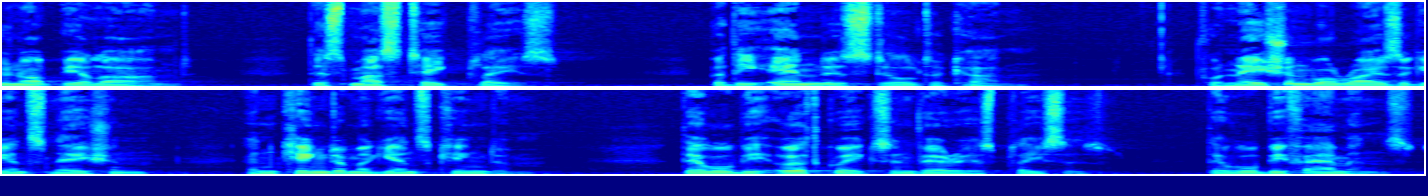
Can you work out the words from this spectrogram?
do not be alarmed. This must take place. But the end is still to come. For nation will rise against nation, and kingdom against kingdom. There will be earthquakes in various places. There will be famines.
